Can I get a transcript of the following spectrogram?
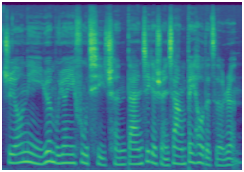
只有你愿不愿意负起承担这个选项背后的责任。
